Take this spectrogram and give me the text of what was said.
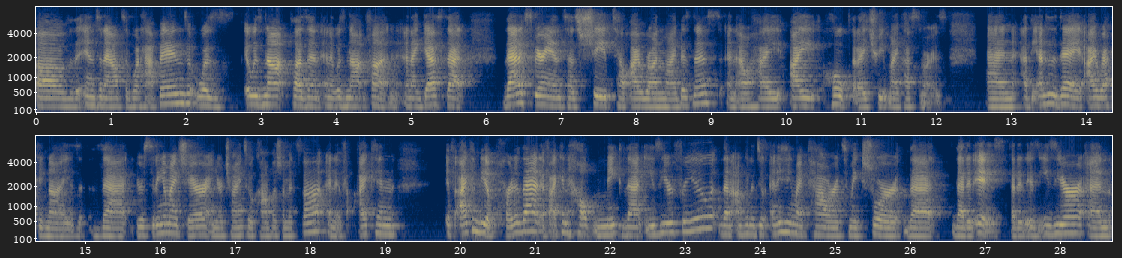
of the ins and outs of what happened was it was not pleasant and it was not fun. And I guess that that experience has shaped how I run my business and how I, I hope that I treat my customers. And at the end of the day, I recognize that you're sitting in my chair and you're trying to accomplish a mitzvah. And if I can, if I can be a part of that, if I can help make that easier for you, then I'm going to do anything in my power to make sure that that it is, that it is easier and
